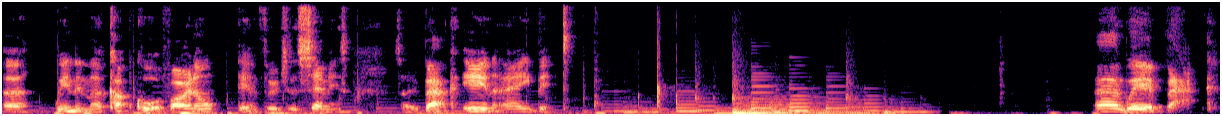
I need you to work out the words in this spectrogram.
uh, win in the cup quarter final, getting through to the semis. So back in a bit. And we're back.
